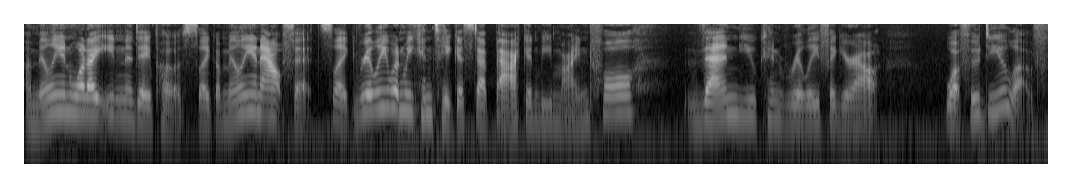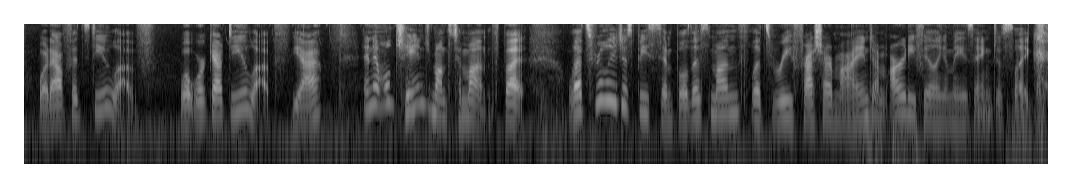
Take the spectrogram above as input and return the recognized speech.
A million what I eat in a day posts, like a million outfits. Like really when we can take a step back and be mindful, then you can really figure out what food do you love? What outfits do you love? What workout do you love? Yeah. And it will change month to month, but let's really just be simple this month. Let's refresh our mind. I'm already feeling amazing, just like,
